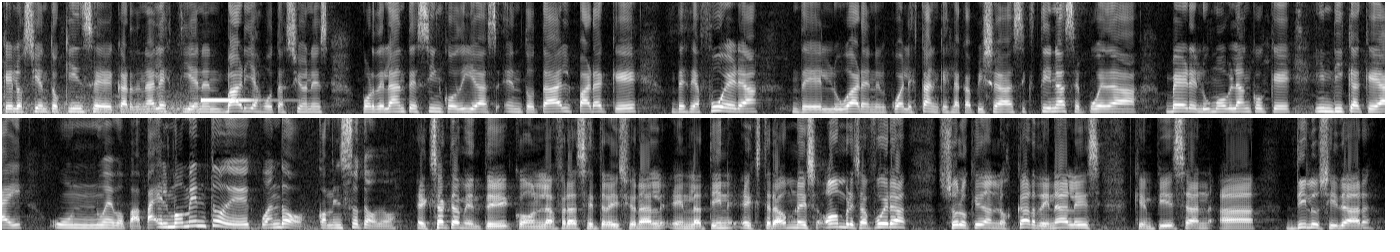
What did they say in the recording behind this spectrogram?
que los 115 cardenales tienen varias votaciones por delante, cinco días en total, para que desde afuera del lugar en el cual están, que es la Capilla Sixtina, se pueda ver el humo blanco que indica que hay un nuevo papa. El momento de cuando comenzó todo. Exactamente, con la frase tradicional en latín, extra omnes, hombres afuera, solo quedan los cardenales que empiezan a dilucidar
